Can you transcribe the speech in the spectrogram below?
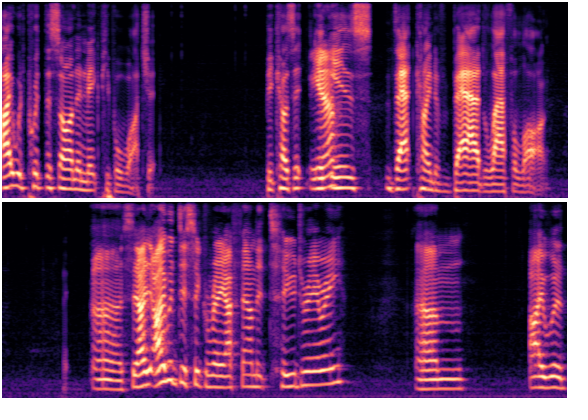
I would put this on and make people watch it. Because it, Yeah. it is that kind of bad laugh along. Uh, see, I, I would disagree. I found it too dreary. Um, I would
